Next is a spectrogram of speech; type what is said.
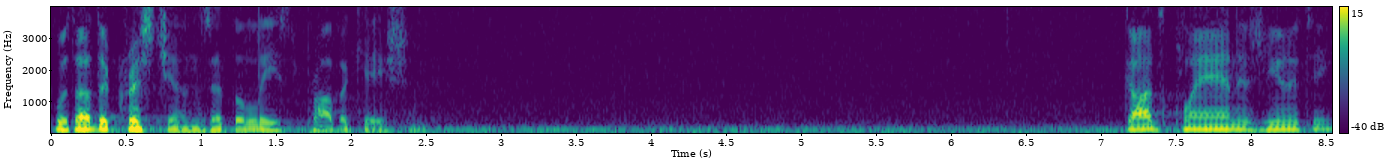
with other Christians at the least provocation. God's plan is unity,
